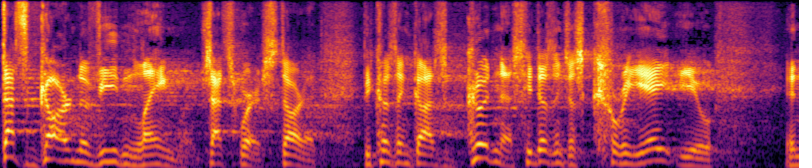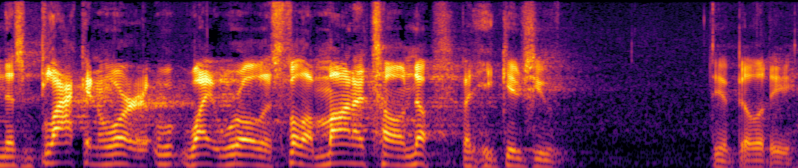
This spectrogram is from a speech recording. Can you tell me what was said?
That's Garden of Eden language. That's where it started. Because in God's goodness, He doesn't just create you in this black and white world that's full of monotone. No, but He gives you the ability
